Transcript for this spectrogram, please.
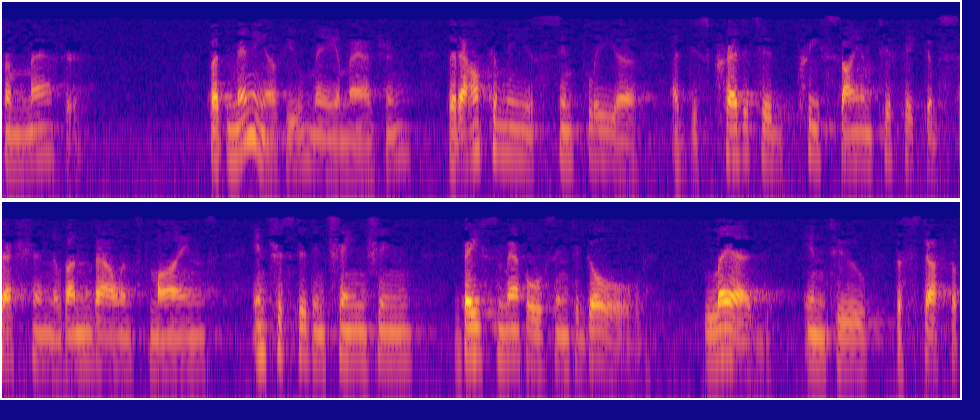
from matter. But many of you may imagine that alchemy is simply a, a discredited pre scientific obsession of unbalanced minds interested in changing base metals into gold, lead into the stuff of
